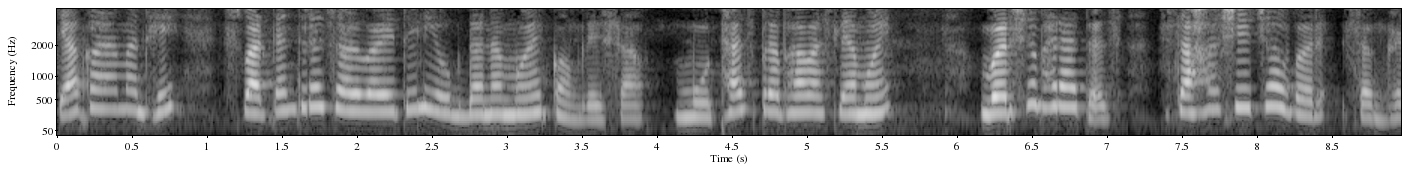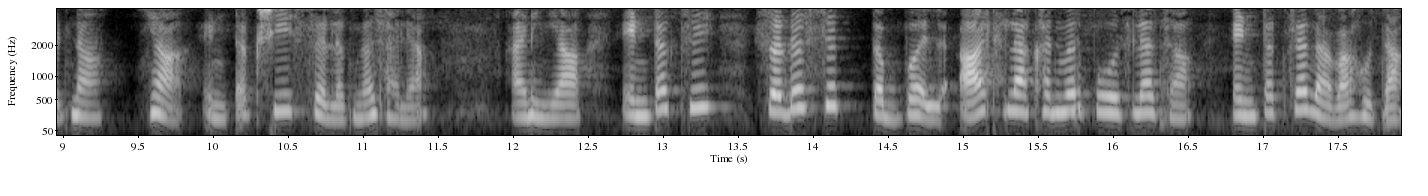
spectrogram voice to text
त्या काळामध्ये स्वातंत्र्य चळवळीतील योगदानामुळे काँग्रेसचा मोठाच प्रभाव असल्यामुळे वर्षभरातच सहाशेच्या वर संघटना ह्या एंटकशी संलग्न झाल्या. आणि या एंटकचे सदस्य तब्बल आठ लाखांवर पोहोचल्याचा एंटकचा दावा होता.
